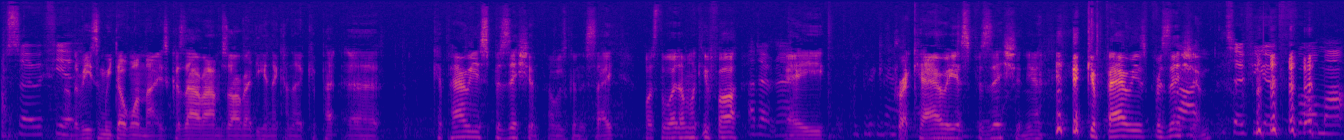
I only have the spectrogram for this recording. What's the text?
no. So if you Now, the reason we don't want that is because our arm's are already in a kind of uh, caparious position. I was going to say, what's the word I'm looking for? I don't know. A precarious position. Yeah, caparious position. Right. So if you go format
